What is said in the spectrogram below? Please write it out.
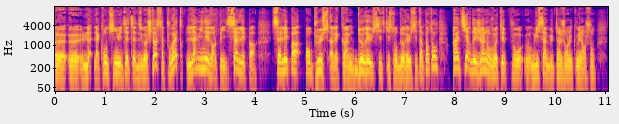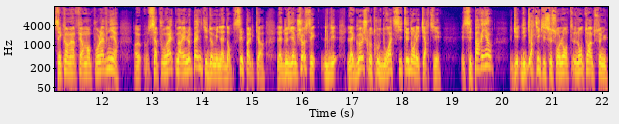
euh, euh, la, la continuité de cette gauche-là, ça pourrait être laminé dans le pays. Ça ne l'est pas. Ça ne l'est pas. En plus, avec quand même deux réussites qui sont deux réussites importantes. Un tiers des jeunes ont voté pour glisser un bulletin Jean-Luc Mélenchon. C'est quand même un ferment pour l'avenir. Euh, ça pourrait être Marine Le Pen qui domine là-dedans. C'est pas le cas. La deuxième chose, c'est que la gauche retrouve droit de cité dans les quartiers. Et c'est pas rien. Des quartiers qui se sont longtemps abstenus.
